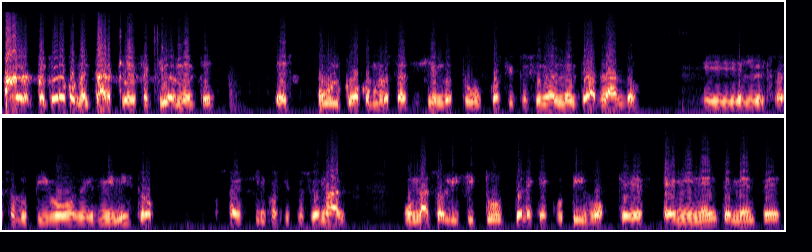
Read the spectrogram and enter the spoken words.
A ver, te quiero comentar que efectivamente es pulcro, como lo estás diciendo tú, constitucionalmente hablando, el resolutivo del ministro. O sea, es inconstitucional una solicitud del Ejecutivo que es eminentemente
